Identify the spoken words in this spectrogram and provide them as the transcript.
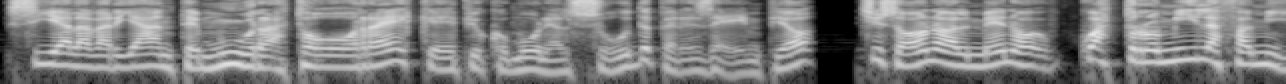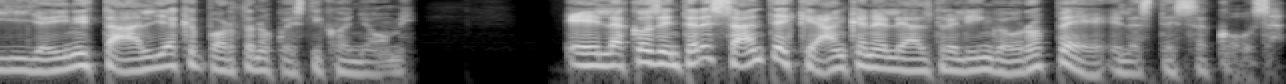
sia la variante Muratore, che è più comune al sud, per esempio. Ci sono almeno 4.000 famiglie in Italia che portano questi cognomi. E la cosa interessante è che anche nelle altre lingue europee è la stessa cosa.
